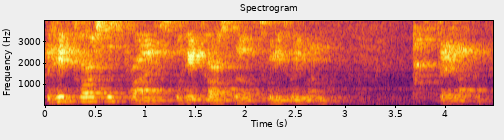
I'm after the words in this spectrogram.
The Head Chorister's Prize for Head Chorister of 2021, Jay Latham.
